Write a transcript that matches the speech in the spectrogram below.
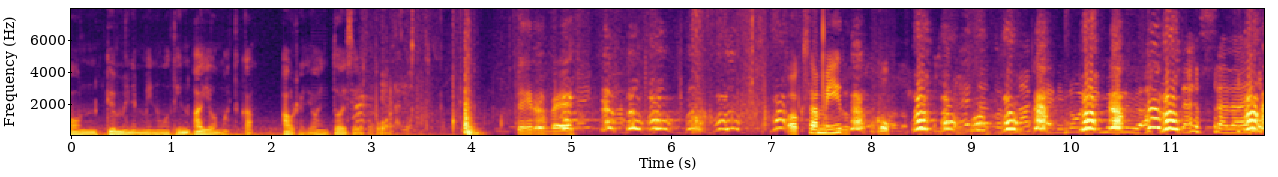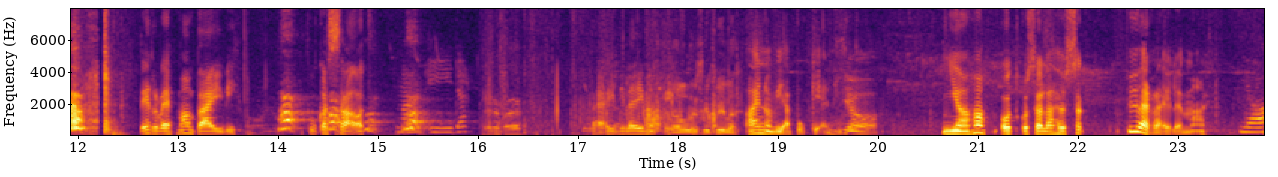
on 10 minuutin ajomatka Aurajoen toiselle puolelle. Terve. Oksa Mirkku? Mölyä tässä näin. Terve, mä oon Päivi. Kuka sä oot? Mä oon Iida. Päivi Leino. Kalli Sipilä. Aina vie pukeni. Joo. Jaha, ootko sä lähdössä pyöräilemään? Joo.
